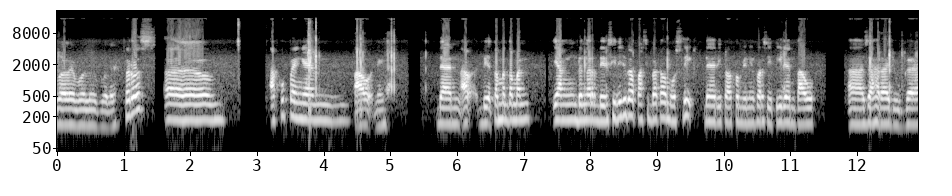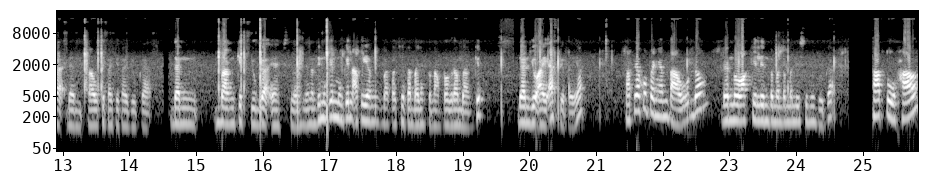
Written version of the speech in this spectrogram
boleh boleh boleh. Terus em, aku pengen tahu nih dan uh, di teman-teman yang dengar dari sini juga pasti bakal mostly dari Telkom University dan tahu uh, Zahra juga dan tahu kita kita juga. Dan bangkit juga ya istilahnya. Nanti mungkin mungkin aku yang bakal cerita banyak tentang program bangkit dan UIF gitu ya. Tapi aku pengen tahu dong dan mewakilin teman-teman di sini juga satu hal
